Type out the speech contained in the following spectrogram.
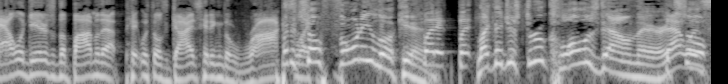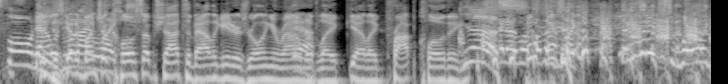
alligators at the bottom of that pit with those guys hitting the rocks. But it's like, so phony looking. But it- but- like they just threw clothes down there. That It's so was- phony. that was He's got a what I bunch of close-up shots of alligators rolling around Yeah. with like yeah, like prop clothing. Yes, And I yes. love how they're just like they're literally just rolling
